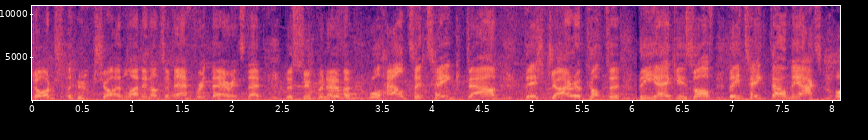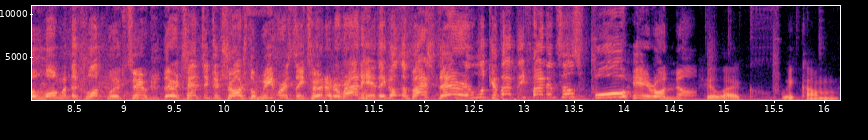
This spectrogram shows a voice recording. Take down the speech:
dodged the hook shot and landed onto Nefrit there instead. The Supernova will help to take down this gyrocopter. The egg is off. They take down the axe along with the clockwork too. They're attempting to charge the Weaver as they turn it around here. They got the bash there, and look at that. They find themselves four here or not. I feel like we come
